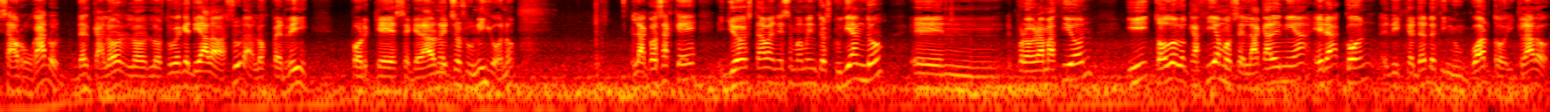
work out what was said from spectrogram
se arrugaron del calor, los, tuve que tirar a la basura, los perdí porque se quedaron hechos un higo, ¿no? La cosa es que yo estaba en ese momento estudiando en programación y todo lo que hacíamos en la academia era con disquetes de 5 y un cuarto y claro,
